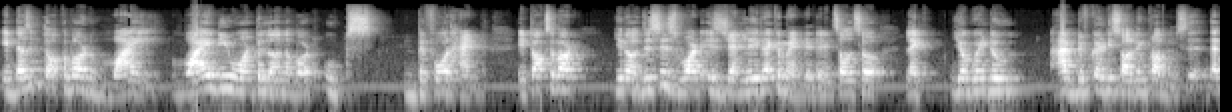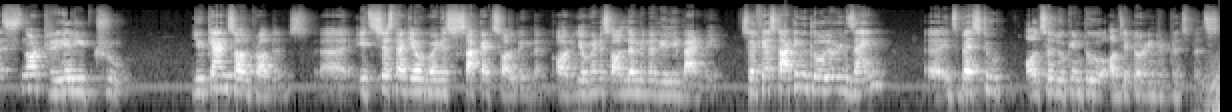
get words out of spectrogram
it doesn't talk about why why do you want to learn about OOPS beforehand? It talks about, you know, this is what is generally recommended. It's also like you're going to have difficulty solving problems. That's not really true. You can solve problems. Uh, it's just that you're going to suck at solving them or you're going to solve them in a really bad way. So if you're starting with low level design, uh, it's best to also look into object oriented principles.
